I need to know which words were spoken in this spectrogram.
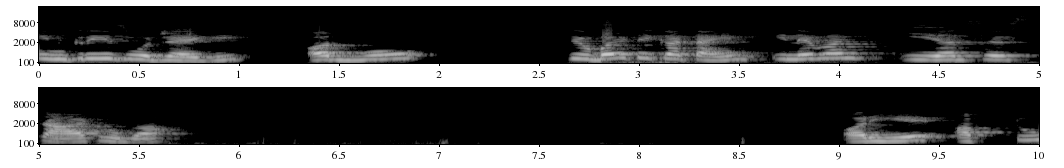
इंक्रीज हो जाएगी और वो प्यूबर्टी का टाइम इलेवेंथ ईयर से स्टार्ट होगा। और ये up to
